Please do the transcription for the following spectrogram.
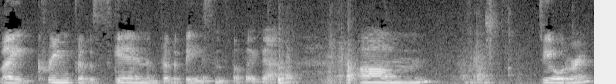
like cream for the skin and for the face and stuff like that. Um, deodorant,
